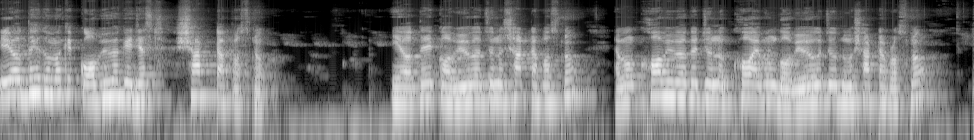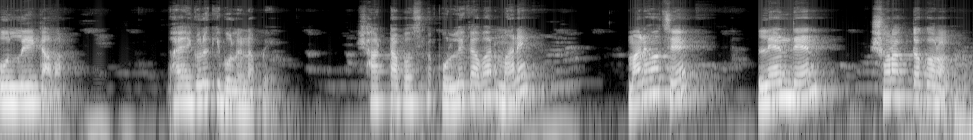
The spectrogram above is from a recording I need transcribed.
এই অধ্যায়ে তোমাকে ক বিভাগে জাস্ট ষাটটা প্রশ্ন। এই অধ্যায়ে ক বিভাগের জন্য ষাটটা প্রশ্ন এবং খ বিভাগের জন্য, খ এবং গ বিভাগের জন্য তোমার ষাটটা প্রশ্ন পড়লেই কাবার। ভাই, এগুলো কি বললেন আপনি? ষাটটা প্রশ্ন পড়লে কাবার মানে? মানে হচ্ছে লেনদেন শনাক্তকরণ।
